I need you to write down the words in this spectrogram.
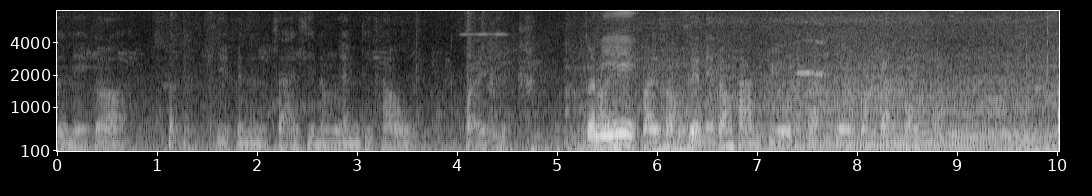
ตัวนี้ก็ที่เป็นสายสีน้ำเงินที่เข้าไฟตัวนี้ไฟสองเส้นนี้ต้องผ่านฟิวนะครับเพื่อป้องกันไฟช็อตไฟ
